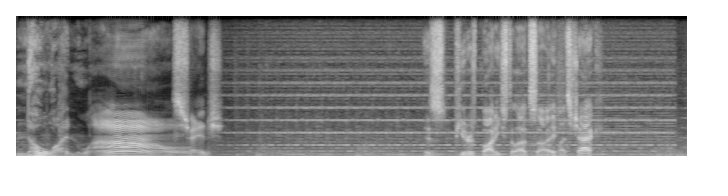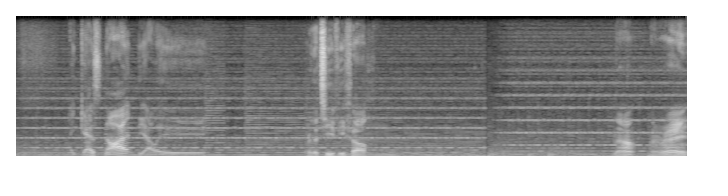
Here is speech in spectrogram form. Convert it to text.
No one. Wow. Strange. Is Peter's body still outside? Let's check. I guess not. The alley where the TV fell. No. All right.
